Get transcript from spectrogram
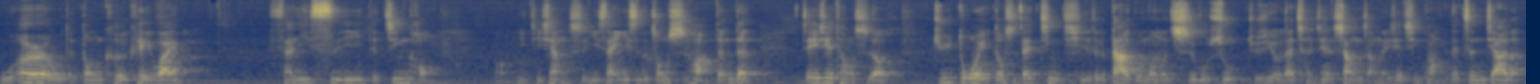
五二二五的东科 KY，三一四一的金红，哦，以及像是一三一四的中石化等等，这些同时哦，居多也都是在近期的这个大股东的持股数，就是有在呈现上涨的一些情况，也在增加的，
